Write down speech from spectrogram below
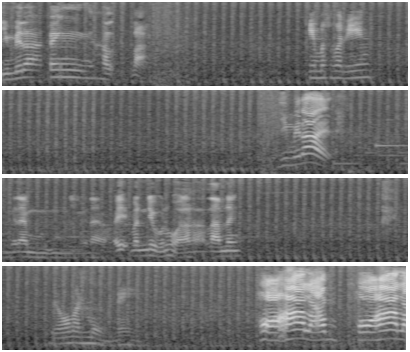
ยิงไม่ได้แม่งหันหลัง เองมาสมัครเอง ยิงไม่ได้ ยิงไม่ได้มุมยิงไม่ได้เอ้ยมันอยู่บนหัวลำหนึ่งเดี๋ยวว่ามันหม่งแน่พอห้าลำพอห้าล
